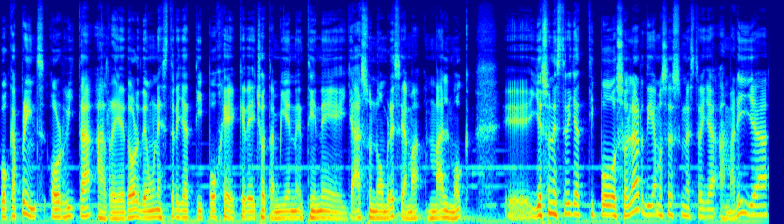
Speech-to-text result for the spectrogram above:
Boca Prince orbita alrededor de una estrella tipo G, que de hecho también tiene ya su nombre, se llama Malmok. Eh, y es una estrella tipo solar, digamos, es una estrella amarilla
